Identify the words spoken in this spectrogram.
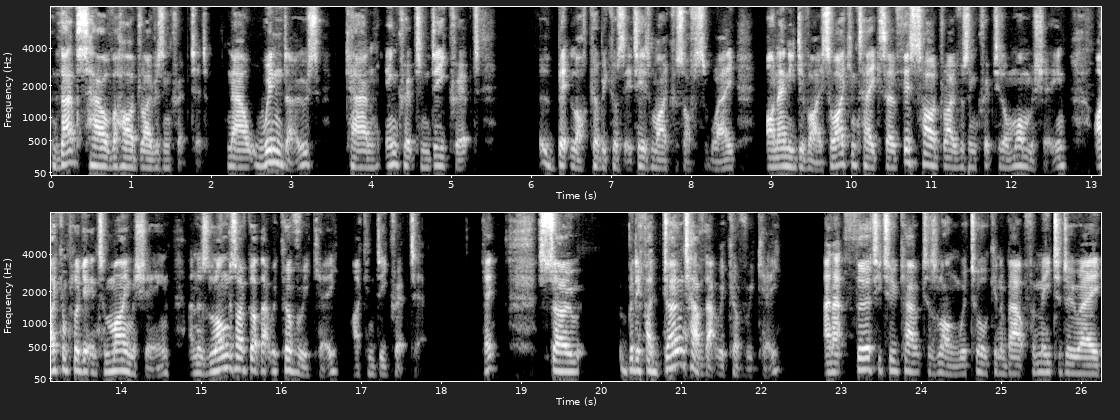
that's how the hard drive is encrypted. Now, Windows can encrypt and decrypt BitLocker because it is Microsoft's way on any device. So I can take, so if this hard drive was encrypted on one machine, I can plug it into my machine. And as long as I've got that recovery key, I can decrypt it. Okay. So, but if I don't have that recovery key, and at 32 characters long, we're talking about for me to do a,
